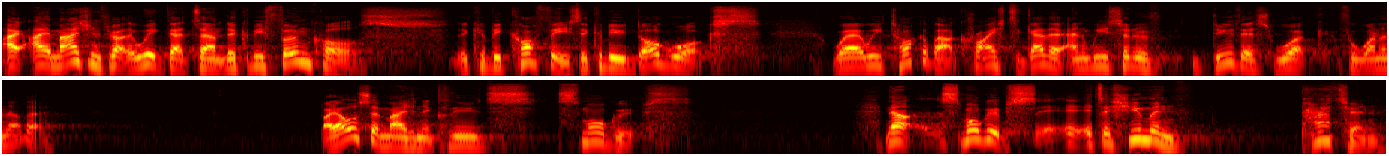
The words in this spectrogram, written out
I, I imagine throughout the week that um, there could be phone calls, there could be coffees, there could be dog walks where we talk about Christ together and we sort of do this work for one another. But I also imagine it includes small groups now, small groups, it's a human pattern,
